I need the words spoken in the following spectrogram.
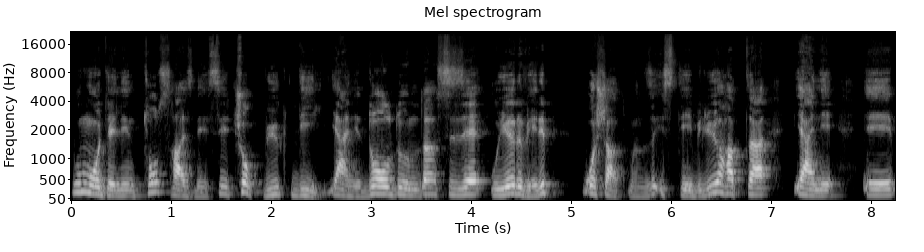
Bu modelin toz haznesi çok büyük değil. Yani dolduğunda size uyarı verip boşaltmanızı isteyebiliyor. Hatta yani e,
